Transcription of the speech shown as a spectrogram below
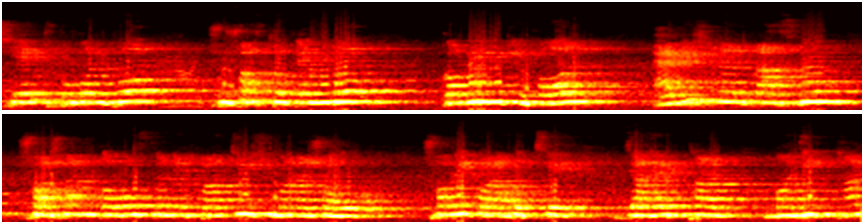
সেচ প্রকল্প, সুস্বাস্থ্য কেন্দ্র কমিউনিটি হল অ্যাডিশনাল ক্লাসরুম শ্মশান কবরস্থানের প্রাচীর সীমানা সহ সবই করা হচ্ছে। জাহের খান, মাজিদ খান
